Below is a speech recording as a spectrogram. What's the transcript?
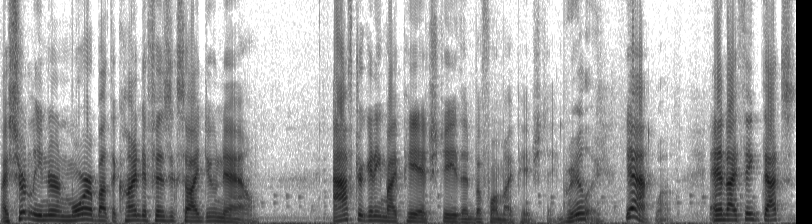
I certainly learned more about the kind of physics I do now after getting my PhD than before my PhD. Really? Yeah. Wow. And I think that's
